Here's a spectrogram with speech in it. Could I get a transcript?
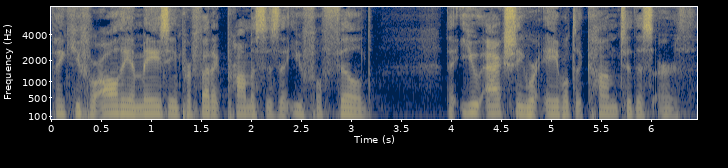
Thank you for all the amazing prophetic promises that you fulfilled, that you actually were able to come to this earth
